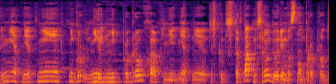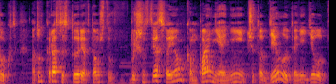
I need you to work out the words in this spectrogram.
Нет, нет, не, не, не, не про гроухак, не, нет, не, то есть стартап мы все равно говорим в основном про продукт. А тут как раз история в том, что в большинстве своем компании они что-то делают, они делают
